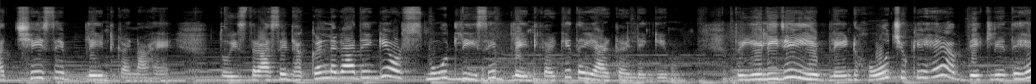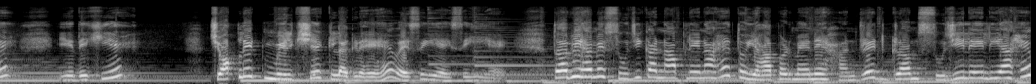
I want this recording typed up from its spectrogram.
अच्छे से ब्लेंड करना है। तो इस तरह से ढक्कन लगा देंगे और स्मूथली इसे ब्लेंड करके तैयार कर लेंगे। तो ये लीजिए, ये ब्लेंड हो चुके हैं, अब देख लेते हैं। ये देखिए चॉकलेट मिल्क शेक लग रहे हैं, वैसे ही, ऐसे ही है। तो अभी हमें सूजी का नाप लेना है तो यहाँ पर मैंने 100 ग्राम सूजी ले लिया है।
